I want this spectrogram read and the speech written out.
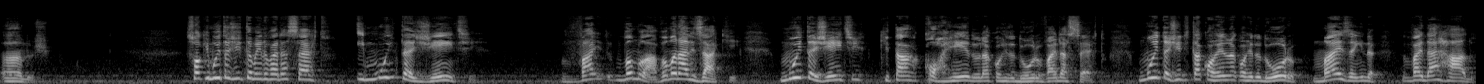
anos. Só que muita gente também não vai dar certo. E muita gente vai. Vamos lá, vamos analisar aqui. Muita gente que está correndo na corrida do ouro vai dar certo. Muita gente está correndo na corrida do ouro, mais ainda, vai dar errado.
